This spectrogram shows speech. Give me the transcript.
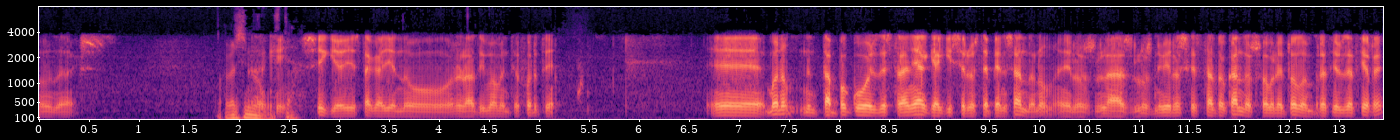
Audax. A ver si gusta. Sí, que hoy está cayendo relativamente fuerte. Eh, bueno, tampoco es de extrañar que aquí se lo esté pensando, ¿no? Eh, los, los niveles que está tocando, sobre todo en precios de cierre,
